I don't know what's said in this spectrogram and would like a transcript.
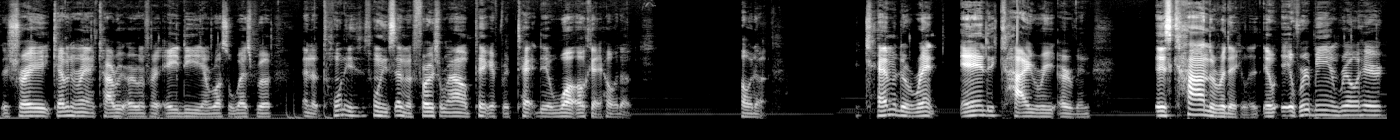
The trade: Kevin Durant, Kyrie Irving for AD and Russell Westbrook, and the 2027 first round pick and protected wall. Okay, hold up, hold up. Kevin Durant and Kyrie Irving is kind of ridiculous. If, if, we're being real here,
